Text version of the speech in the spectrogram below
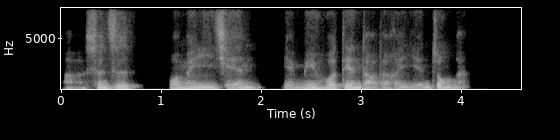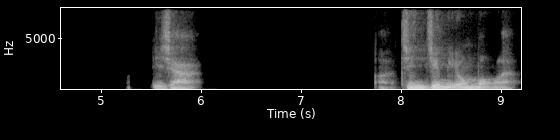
啊，甚至我们以前也迷惑颠倒的很严重啊，一下啊精进勇猛了，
